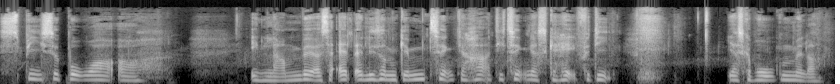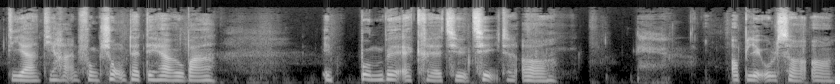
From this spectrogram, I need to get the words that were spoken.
spisebord og en lampe. Altså alt er ligesom gennemtænkt. Jeg har de ting, jeg skal have, fordi jeg skal bruge dem, eller de, er, de har en funktion, da det her er jo bare en bombe af kreativitet og oplevelser, og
